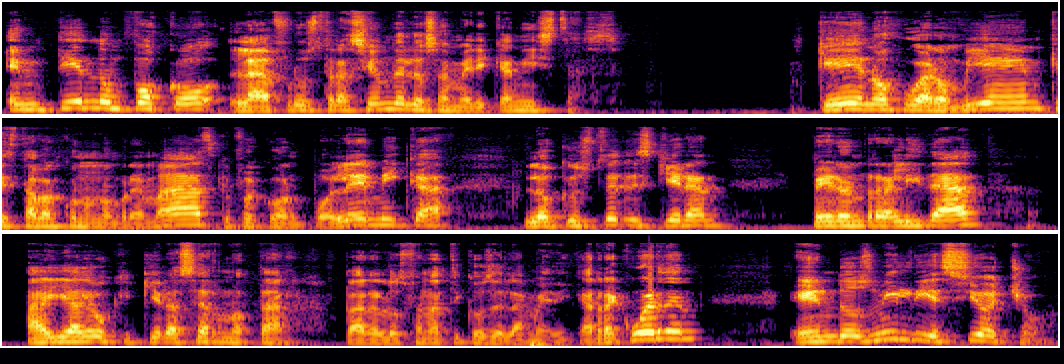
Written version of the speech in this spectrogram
entiendo un poco la frustración de los americanistas que no jugaron bien, que estaban con un hombre más, que fue con polémica, lo que ustedes quieran, pero en realidad hay algo que quiero hacer notar para los fanáticos de la América. Recuerden, en 2018,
